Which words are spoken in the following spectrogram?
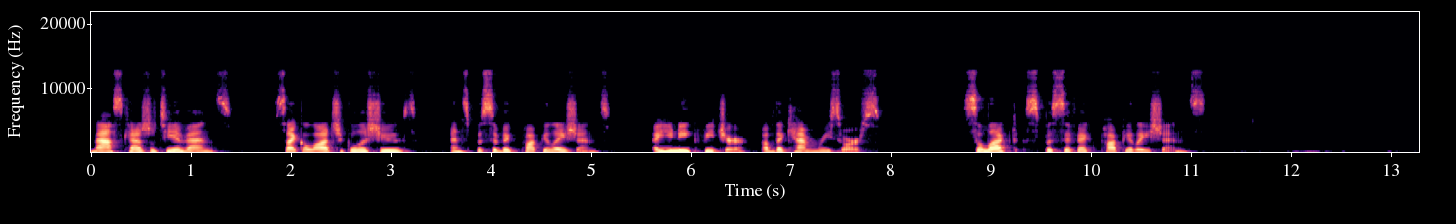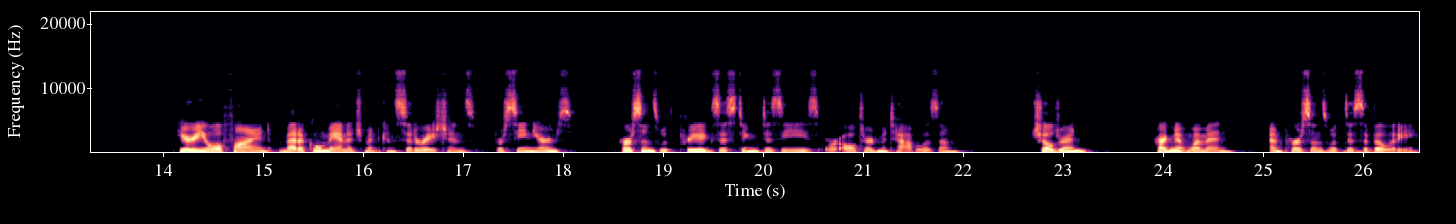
mass casualty events, psychological issues, and specific populations, a unique feature of the CHEMM resource. Select specific populations. Here you will find medical management considerations for seniors, persons with pre-existing disease or altered metabolism, children, pregnant women, and persons with disability.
